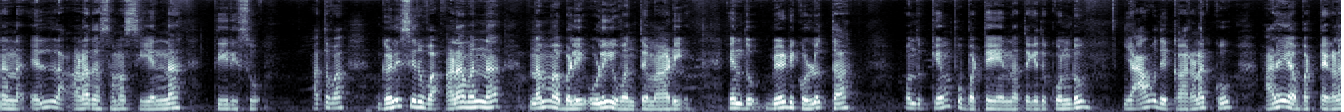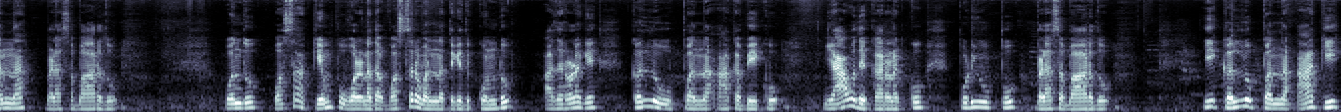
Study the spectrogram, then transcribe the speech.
ನನ್ನ ಎಲ್ಲ ಹಣದ ಸಮಸ್ಯೆಯನ್ನು ತೀರಿಸು ಅಥವಾ ಗಳಿಸಿರುವ ಹಣವನ್ನು ನಮ್ಮ ಬಳಿ ಉಳಿಯುವಂತೆ ಮಾಡಿ ಎಂದು ಬೇಡಿಕೊಳ್ಳುತ್ತಾ ಒಂದು ಕೆಂಪು ಬಟ್ಟೆಯನ್ನು ತೆಗೆದುಕೊಂಡು ಯಾವುದೇ ಕಾರಣಕ್ಕೂ ಹಳೆಯ ಬಟ್ಟೆಗಳನ್ನು ಬಳಸಬಾರದು. ಒಂದು ಹೊಸ ಕೆಂಪು ವರ್ಣದ ವಸ್ತ್ರವನ್ನು ತೆಗೆದುಕೊಂಡು ಅದರೊಳಗೆ ಕಲ್ಲು ಉಪ್ಪನ್ನು ಹಾಕಬೇಕು. ಯಾವುದೇ ಕಾರಣಕ್ಕೂ ಪುಡಿ ಉಪ್ಪು ಬಳಸಬಾರದು. ಈ ಕಲ್ಲುಪ್ಪನ್ನು ಹಾಕಿ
